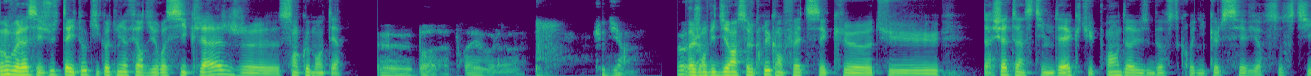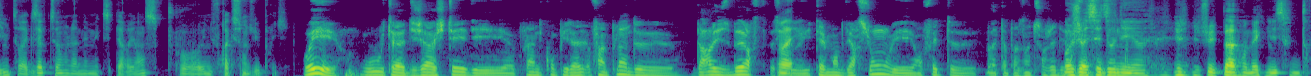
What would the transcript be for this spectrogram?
Donc voilà, c'est juste Taito qui continue à faire du recyclage sans commentaire. bah après, voilà. Que dire J'ai envie de dire un seul truc en fait, c'est que tu T'achètes un Steam Deck, tu prends Darius Burst Chronicle Savior sur Steam, tu auras exactement la même expérience pour une fraction du prix. Oui, ou tu as déjà acheté des, euh, plein de compilations, enfin plein de Darius Burst, parce qu'il y a eu tellement de versions, et en fait, euh, bah, t'as pas besoin de changer de Moi j'ai assez donné, hein. je vais pas remettre mes sous dedans.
